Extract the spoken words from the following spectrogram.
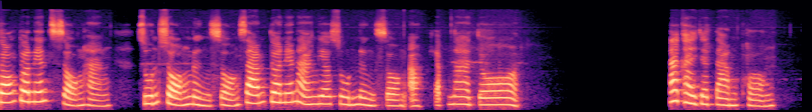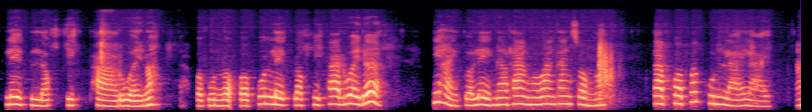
สองตัวเน้นสองหางศูนย์สองหนึ่งสองสามตัวเน้นหางเดียวศูนย์หนึ่งสองอะแคปหน้าจอ ถ้าใครจะตามของเลขล็อกจิกพารวยเนาะขอบคุณขอบคุณเลขล็อกจิกพารวยเด้อที่ให้ตัวเลขแนวทางมาว่างทางช่องเนาะ กับขอบพระคุณหลายๆอะ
